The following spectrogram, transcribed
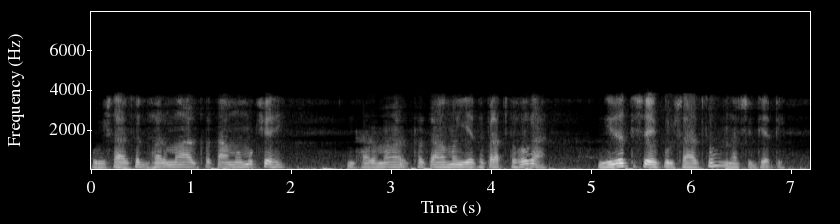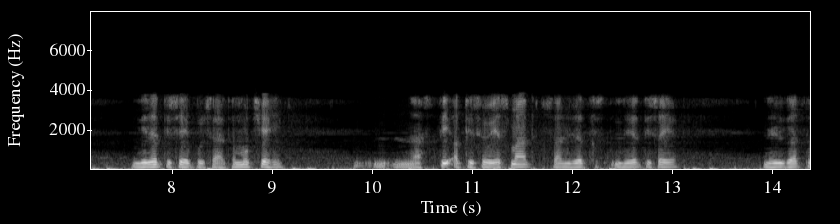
पुरुषार्थ धर्म अर्थ काम मुख्य है धर्म अर्थ काम ये तो प्राप्त होगा। निरतिशय पुरुषार्थ न सिद्ध्यति। निरतिशय पुरुषार्थ मुख्य है नस्ति अतिशय यस्मात। निरतिशय। निर्गत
